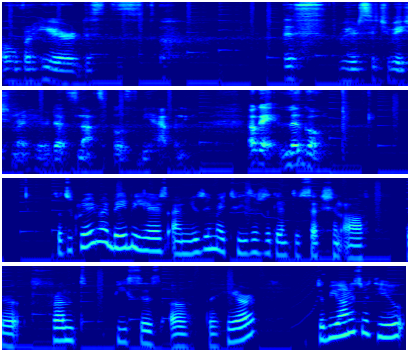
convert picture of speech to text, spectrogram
over here. Just. this this weird situation right here that's not supposed to be happening. Okay, let's go. So to create my baby hairs, I'm using my tweezers again to section off the front pieces of the hair. To be honest with you,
